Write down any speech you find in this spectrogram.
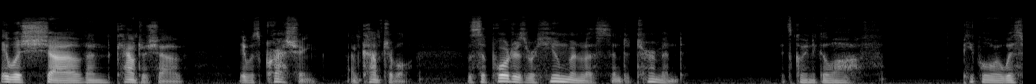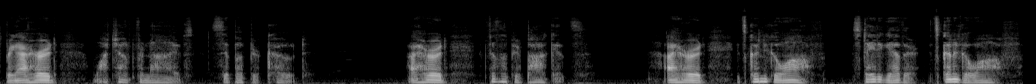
It was shove and counter-shove. It was crushing, uncomfortable. The supporters were humorless and determined. It's going to go off. People were whispering. I heard, watch out for knives. Zip up your coat. I heard, fill up your pockets. I heard, it's going to go off. Stay together. It's going to go off.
